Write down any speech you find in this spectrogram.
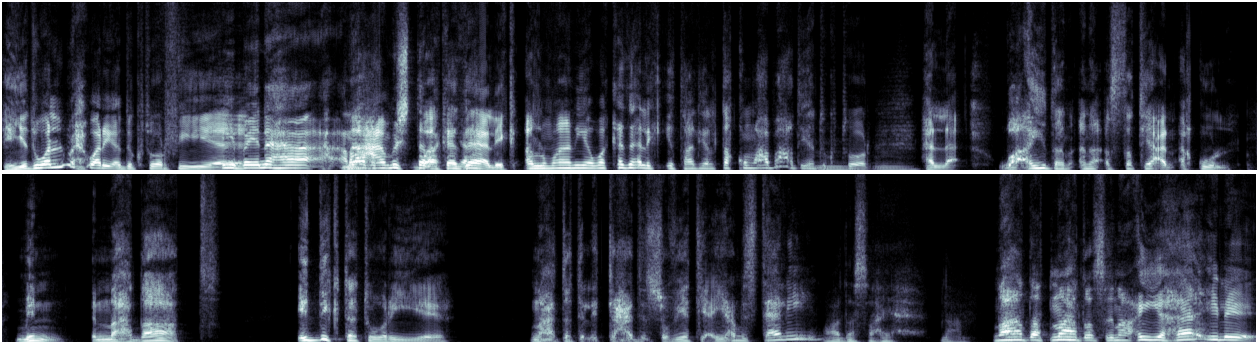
هي دول المحور يا دكتور في في بينها رابط نعم مشترك وكذلك ألمانيا وكذلك إيطاليا التقوا مع بعض يا يعني. دكتور. هلا وأيضا أنا أستطيع أن أقول من النهضات الدكتاتورية نهضة الاتحاد السوفيتي أيام ستالين. وهذا صحيح. نعم. نهضت نهضة صناعية هائلة.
